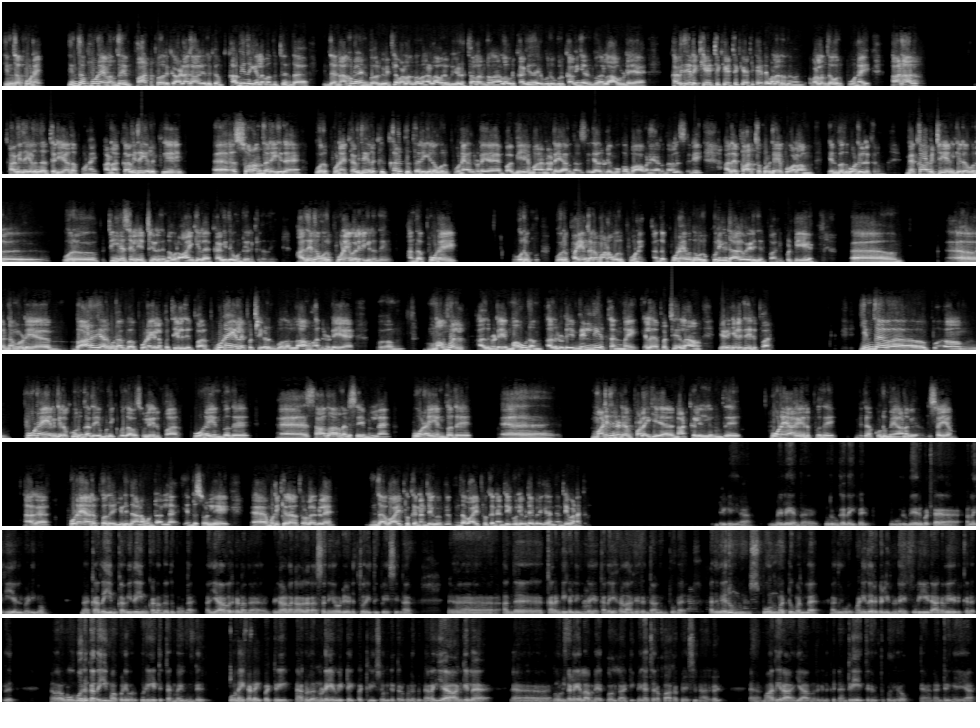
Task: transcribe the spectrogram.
இந்த பூனை. இந்த பூனை வந்து பார்ப்பதற்கு அழகாக இருக்கும். கவிதைகளை வந்துட்டு இந்த இந்த நகுல என்பவர் வீட்டுல வளர்றதுனால அவர் ஒரு எழுத்தாளர்ன்றதுனால ஒரு கவிதை ஒரு ஒரு கவிஞர் என்பதனால அவருடைய கவிதைகளை கேட்டு கேட்டு கேட்டு கேட்டு வளர்றது வளர்ந்த ஒரு பூனை. ஆனால் கவிதை எழுத தெரியாத பூனை. ஆனா கவிதைகளுக்கு சுரம் தருகிற ஒரு பூனை கவிதைகளுக்கு கருத்து தருகிற ஒரு பூனை அதனுடைய பவ்யமான நடையா இருந்தாலும் சரி அதனுடைய முகபாவனையா இருந்தாலும் சரி அதை பார்த்து கொண்டே போகலாம் என்பது போன்று இருக்கிறோம் மெக்காவிற்றி என்கிற ஒரு ஒரு டிஎஸ் எலியட் எழுதின ஒரு ஆங்கில கவிதை ஒன்று இருக்கிறது. அதிலும் ஒரு பூனை வருகிறது. அந்த பூனை ஒரு ஒரு பயங்கரமான ஒரு பூனை. அந்த பூனை வந்து ஒரு குறியீடாகவே எழுதியிருப்பார். இப்படி ஆஹ் நம்முடைய பாரதியார் கூட பூனைகளை பற்றி எழுதியிருப்பார். பூனைகளை பற்றி எழுதும்போதெல்லாம் அதனுடைய மவல் அதனுடைய மௌனம் அதனுடைய மெல்லிய தன்மை இதை பற்றியெல்லாம் எழு- எழுதியிருப்பார். இந்த பூனை என்கிற குறுங்கதையை முடிக்கும்போது அவர் சொல்லியிருப்பார் பூனை என்பது ஆஹ், சாதாரண விஷயம் இல்லை. பூனை என்பது ஆஹ், மனிதனிடம் பழகிய நாட்களில் இருந்து பூனையாக இருப்பது மிக கொடுமையான வி- விஷயம். ஆக பூனையா இருப்பது எளிதான ஒன்று அல்ல என்று சொல்லி ஆஹ், முடிக்கிறார் தோழர்களே. இந்த வாய்ப்புக்கு நன்றி கூறி- இந்த வாய்ப்புக்கு நன்றி கூறி விடைபெறுகிறேன். நன்றி வணக்கம். நன்றி ஐயா. உண்மையிலே அந்த குறுங்கதைகள் ஒரு வேறுபட்ட அழகியல் வடிவம். கதையும் கவிதையும் கலந்தது போல. ஐயா அவர்கள் அதை மிக அழகாக ரசனையோடு எடுத்துரைத்து பேசினார். அந்த கரண்டிகளினுடைய கதைகளாக இருந்தாலும் கூட அது வெறும் ஸ்பூன் மட்டுமல்ல அது ஒரு மனிதர்களினுடைய குறியீடாகவே இருக்கிறது. ஒவ்வொரு கதையும் அப்படி ஒரு குறியீட்டு தன்மை உண்டு. பூனைகளை பற்றி நகுலனுடைய வீட்டை பற்றி சொல்கின்ற பொழுது நிறைய ஆங்கில அஹ், நூல்களை எல்லாம் மேற்கோள் காட்டி மிகச் சிறப்பாக பேசினார்கள். அஹ், மாதிரா ஐயா அவர்களுக்கு நன்றியை தெரிவித்துக் கொள்கிறோம். நன்றிங்க ஐயா.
